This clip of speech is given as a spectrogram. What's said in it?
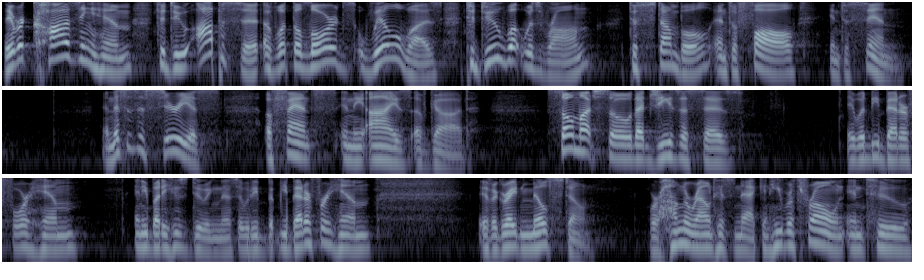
They were causing him to do opposite of what the Lord's will was, to do what was wrong, to to stumble and to fall into sin. And this is a serious offense in the eyes of God. So much so that Jesus says it would be better for him, anybody who's doing this, it would be better for him if a great millstone were hung around his neck and he were thrown into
